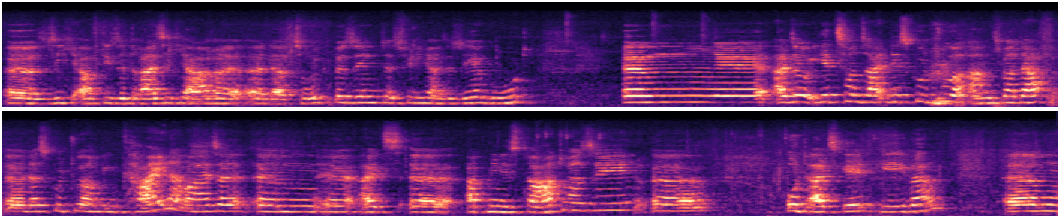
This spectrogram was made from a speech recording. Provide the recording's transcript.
äh, sich auf diese 30 Jahre äh, da zurückbesinnt. Das finde ich also sehr gut. Ähm, äh, also jetzt von Seiten des Kulturamts. Man darf äh, das Kulturamt in keiner Weise ähm, äh, als Administrator sehen und als Geldgeber. Ähm,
